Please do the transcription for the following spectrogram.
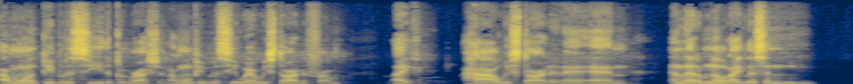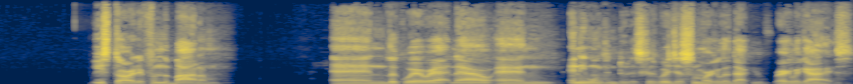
I want people to see the progression. I want people to see where we started from, like how we started, and and, and let them know, like, listen, we started from the bottom, and look where we're at now. And anyone can do this because we're just some regular regular guys.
